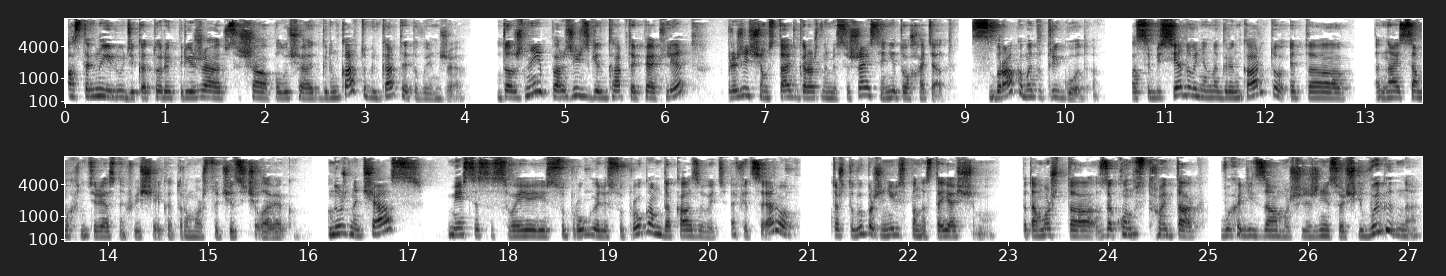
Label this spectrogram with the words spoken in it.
остальные люди, которые приезжают в США, получают грин-карту. Грин-карта — это ВНЖ. Должны прожить с грин-картой 5 лет, прежде чем стать гражданами США, если они этого хотят. С браком это 3 года. А собеседование на грин-карту — это одна из самых интересных вещей, которая может случиться с человеком. Нужно час вместе со своей супругой или супругом доказывать офицеру то, что вы поженились по-настоящему. Потому что закон устроен так, выходить замуж или жениться очень выгодно,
